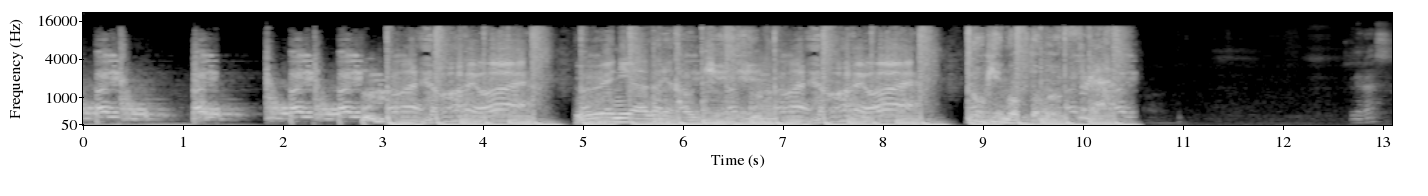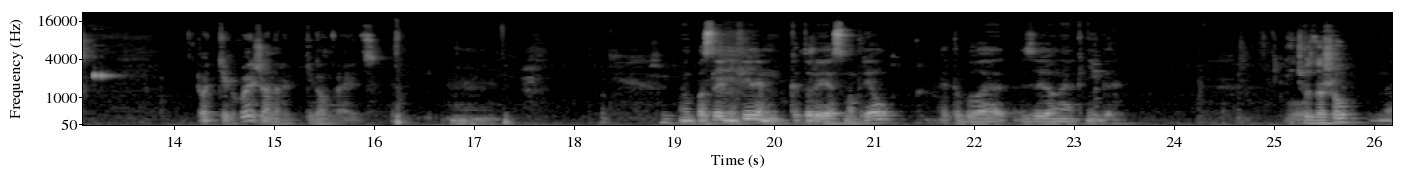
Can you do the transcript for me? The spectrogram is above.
おいおい上に上がりゃ関係ねえおいおいおいどけもっともん Раз. Вот тебе какой жанр кино нравится? Ну, последний фильм, который я смотрел, это была Зеленая книга. И что, зашел? Да,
